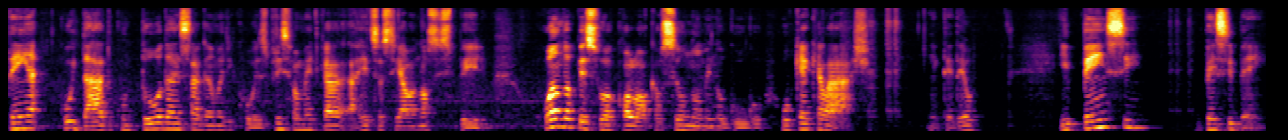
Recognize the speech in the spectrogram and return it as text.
tenha cuidado com toda essa gama de coisas, principalmente que a, rede social é nosso espelho. Quando a pessoa coloca o seu nome no Google, o que é que ela acha? Entendeu? E pense, pense bem.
